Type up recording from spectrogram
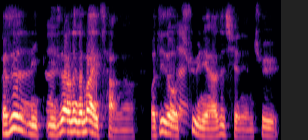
可是你你知道那个卖场啊？我记得我去年还是前年去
